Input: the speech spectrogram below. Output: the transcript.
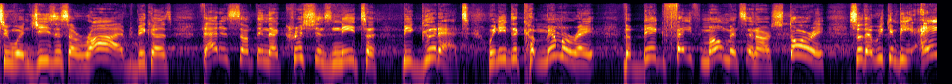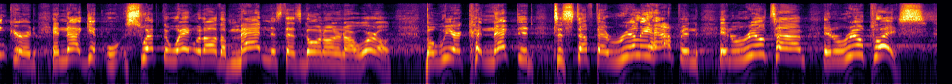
to when Jesus arrived because that is something that Christians need to be good at. We need to commemorate the big faith moments in our story so that we can be anchored and not get swept away with all the madness that's going on in our world. But we are connected to stuff that really happened in real time, in real place.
